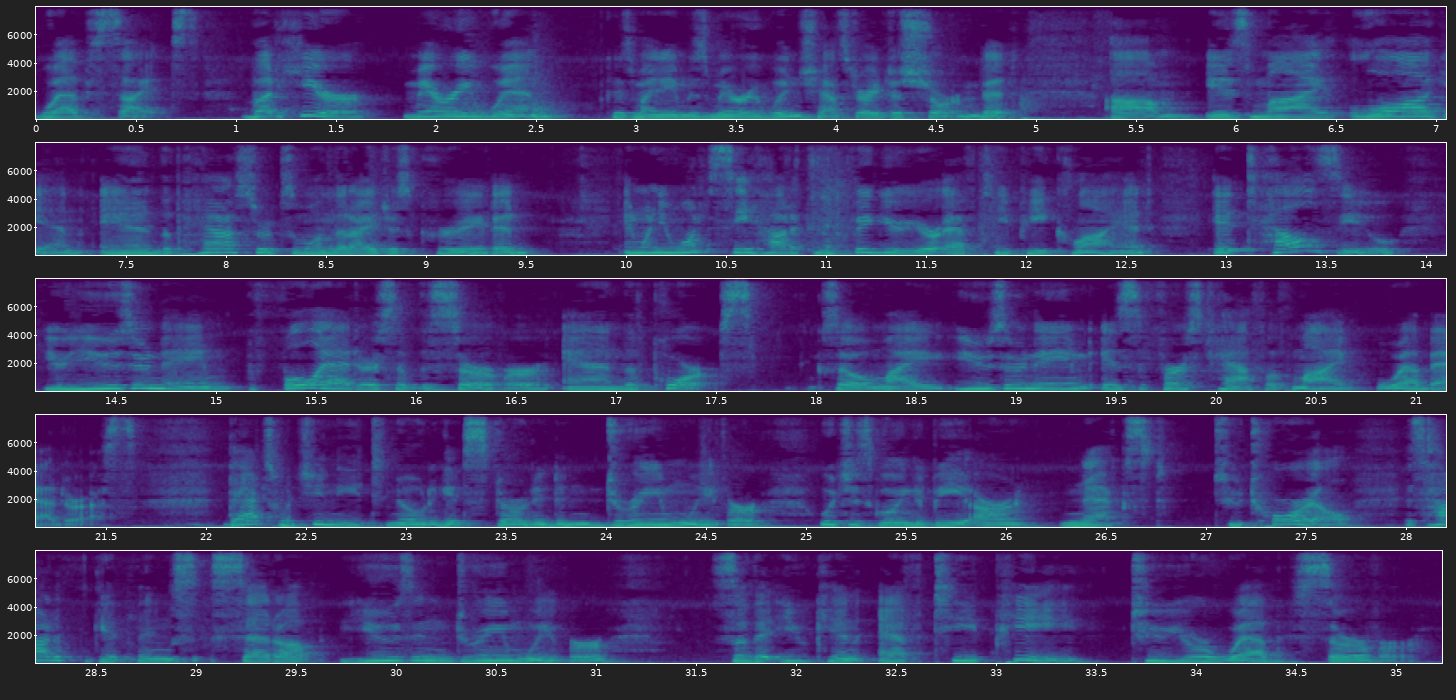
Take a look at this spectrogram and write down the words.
websites. But here, Mary Win, because my name is Mary Winchester, I just shortened it, um, is my login, and the password's the one that I just created. And when you want to see how to configure your FTP client, it tells you your username, the full address of the server, and the ports. So my username is the first half of my web address. That's what you need to know to get started in Dreamweaver, which is going to be our next tutorial, is how to get things set up using Dreamweaver so that you can FTP to your web server.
